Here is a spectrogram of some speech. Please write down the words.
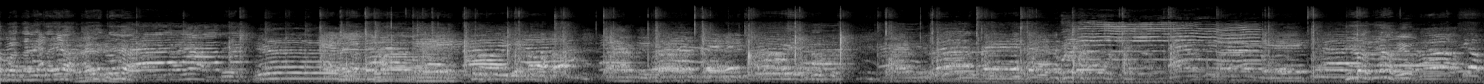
Buat adik saya, ayo saya. Yuk, yuk.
